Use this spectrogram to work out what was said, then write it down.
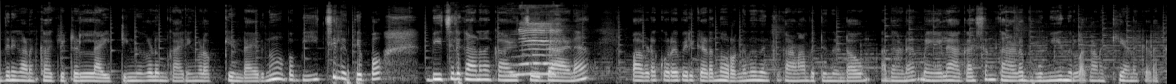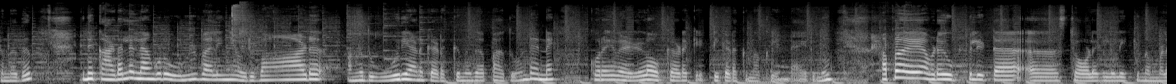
അതിന് കണക്കാക്കിയിട്ടുള്ള ലൈറ്റിങ്ങുകളും കാര്യങ്ങളൊക്കെ ഉണ്ടായിരുന്നു. അപ്പോൾ ബീച്ചിലെത്തിയപ്പോൾ ബീച്ചിൽ കാണുന്ന കാഴ്ച ഇതാണ്. അപ്പോൾ അവിടെ കുറേ പേര് കിടന്നുറങ്ങുന്നത് നിങ്ങൾക്ക് കാണാൻ പറ്റുന്നുണ്ടാവും. അതാണ് മേലെ ആകാശം താഴെ ഭൂമി എന്നുള്ള കണക്കിയാണ് കിടക്കുന്നത്. പിന്നെ കടലെല്ലാം കൂടെ ഉൾവലിഞ്ഞ് ഒരുപാട് അങ്ങ് ദൂരെയാണ് കിടക്കുന്നത്. അപ്പോൾ അതുകൊണ്ട് തന്നെ കുറേ വെള്ളമൊക്കെ അവിടെ കെട്ടിക്കിടക്കുന്നൊക്കെ ഉണ്ടായിരുന്നു. അപ്പോൾ അവിടെ ഉപ്പിലിട്ട സ്റ്റോളുകളിലേക്ക് നമ്മൾ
